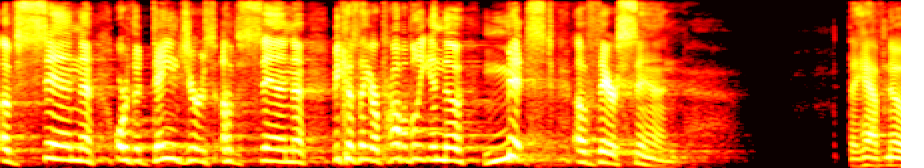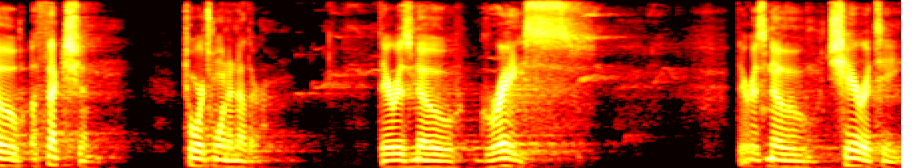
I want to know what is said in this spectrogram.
of sin or the dangers of sin because they are probably in the midst of their sin. They have no affection towards one another. There is no grace. There is no charity.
